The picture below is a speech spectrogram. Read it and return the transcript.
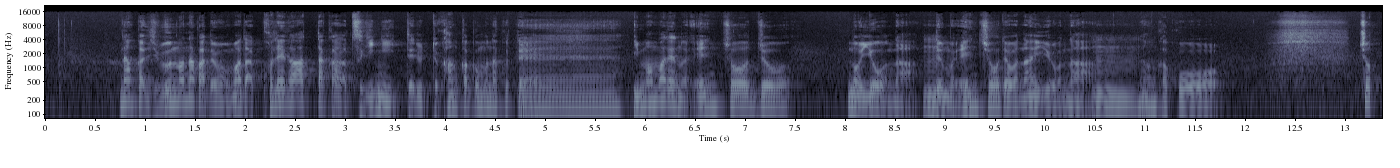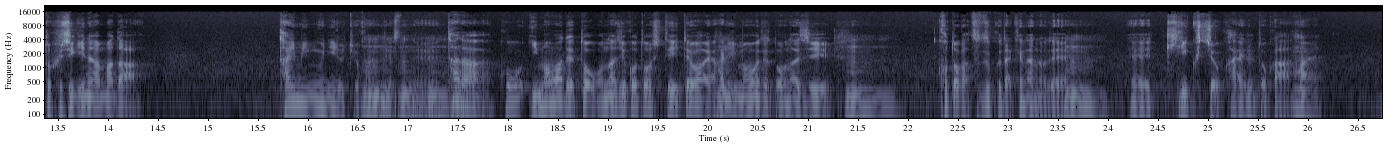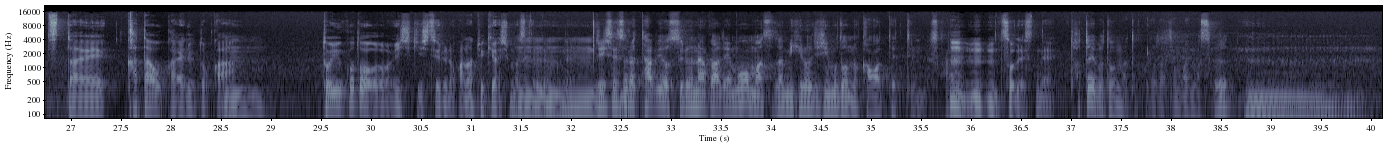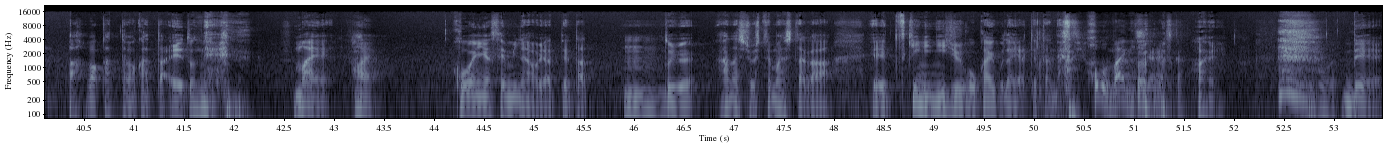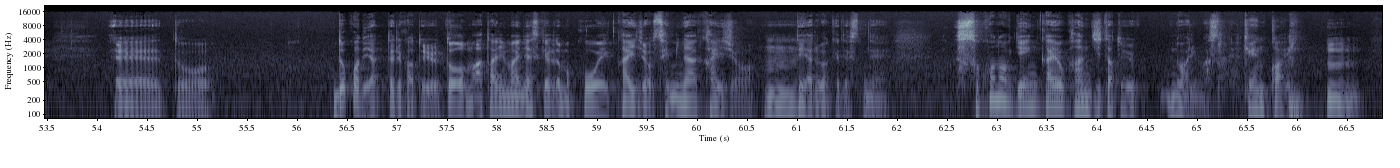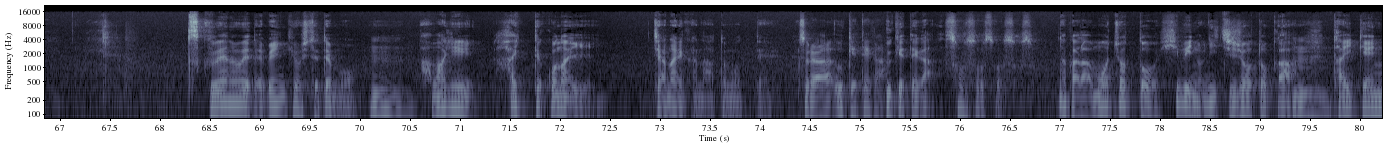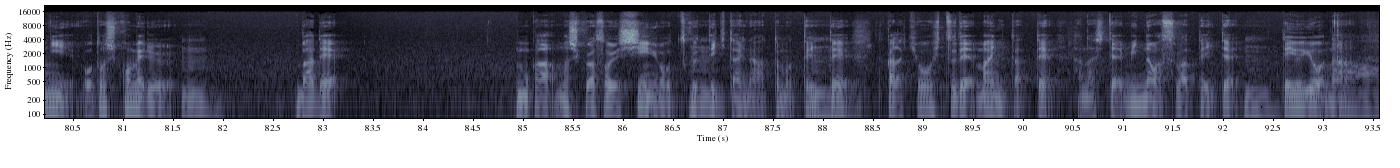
なんか自分の中でもまだこれがあったから次に行ってるって感覚もなくてへ今までの延長上のような、うんでも延長ではないような、うんなんかこうちょっと不思議なまだタイミングにいるという感じですね、ただこう今までと同じことをしていてはやはり今までと同じことが続くだけなので、うん。えー切り口を変えるとか、はい。伝え方を変えるとか、うん。ということを意識しているのかなという気がしますけれどもね。うん。実際それは旅をする中でも増田美弘自身もどんどん変わっていってるんですかうんね、うんうん、そうですね。例えばどんなところだと思います？うーん。あ、分かった分かった。えっ、とね、前。はい、講演やセミナーをやってたうん。という話をしてましたが、えー月に25回ぐらいやってたんですよ。ほぼ毎日じゃないですか。はい。すごい。で、えっ、と。どこでやってるかというと、まあ、当たり前ですけれども講演会場セミナー会場うん。でやるわけですね、そこの限界を感じたというのはありますね、限界、うん、机の上で勉強しててもうん、あまり入ってこないじゃないかなと思って。それは受け手が。受け手が。そうそうそうそうそう。だからもうちょっと日々の日常とかうん。体験に落とし込めるうん。場でもかもしくはそういうシーンを作っていきたいなと思っていて、うん。だから教室で前に立って話してみんなは座っていて、うん。っていうような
